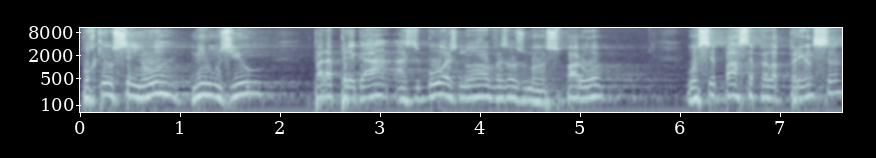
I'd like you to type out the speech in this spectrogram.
porque o Senhor me ungiu para pregar as boas novas aos mansos. Parou. Você passa pela prensa,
